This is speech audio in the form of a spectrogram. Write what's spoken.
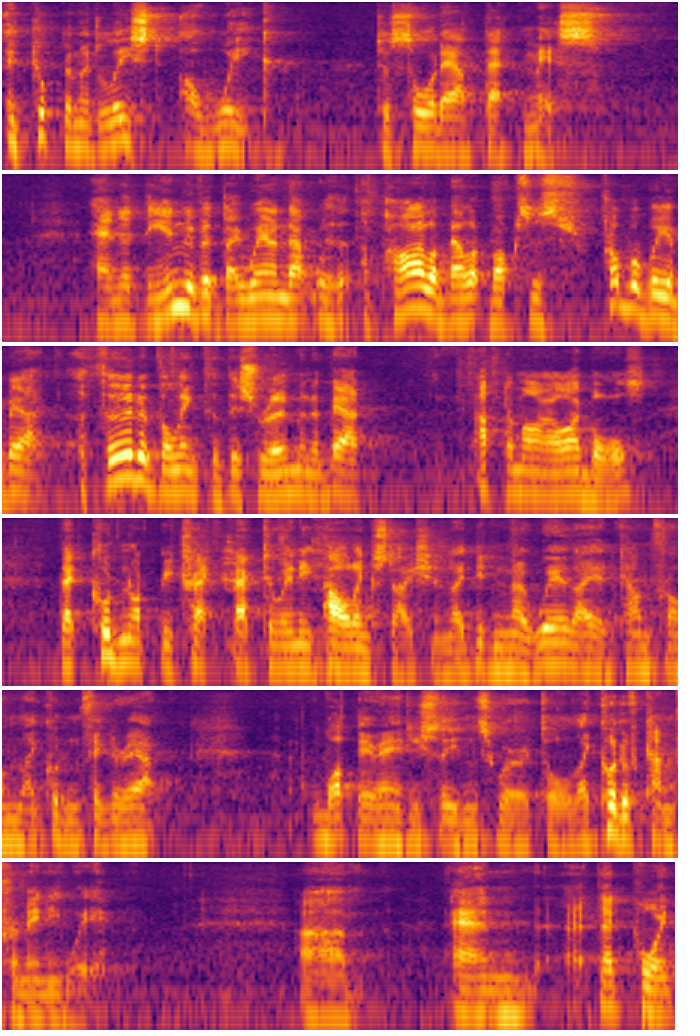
it took them at least a week to sort out that mess. And at the end of it, they wound up with a pile of ballot boxes, probably about a third of the length of this room and about up to my eyeballs that could not be tracked back to any polling station. They didn't know where they had come from. They couldn't figure out what their antecedents were at all. They could have come from anywhere. Um, and at that point,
